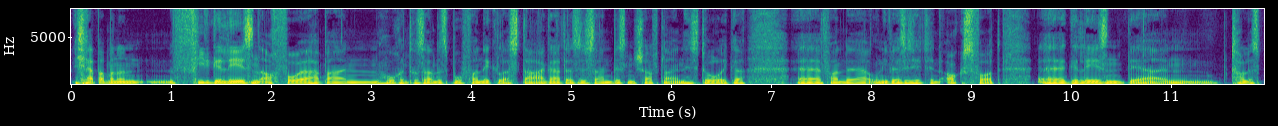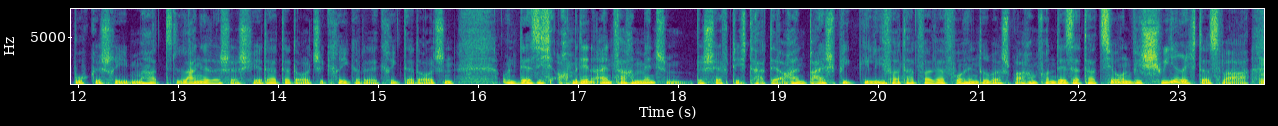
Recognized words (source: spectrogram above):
Ich habe aber nun viel gelesen, auch vorher habe ein hochinteressantes Buch von Nicholas Stargard, das ist ein Wissenschaftler, ein Historiker äh, von der Universität in Oxford, äh, gelesen, der ein tolles Buch geschrieben hat, lange recherchiert hat, der Deutsche Krieg oder der Krieg der Deutschen und der sich auch mit den einfachen Menschen beschäftigt hat, der auch ein Beispiel geliefert hat, weil wir vorhin drüber sprachen von Dissertation, wie schwierig das war. Mhm.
